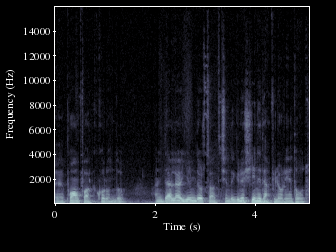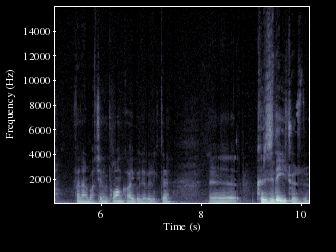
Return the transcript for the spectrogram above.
E, puan farkı korundu. Hani derler 24 saat içinde güneş yeniden Florya'ya doğdu. Fenerbahçe'nin puan kaybıyla birlikte. E, krizi de iyi çözdü.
